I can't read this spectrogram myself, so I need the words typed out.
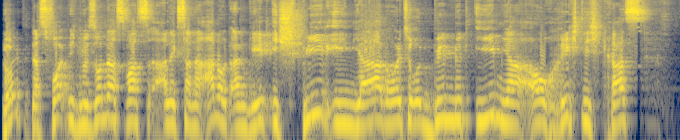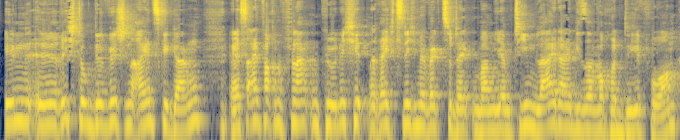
Leute, das freut mich besonders, was Alexander Arnold angeht. Ich spiele ihn ja, Leute, und bin mit ihm ja auch richtig krass in äh, Richtung Division 1 gegangen. Er ist einfach ein Flankenkönig, hinten rechts nicht mehr wegzudenken bei mir im Team. Leider in dieser Woche D-Form.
